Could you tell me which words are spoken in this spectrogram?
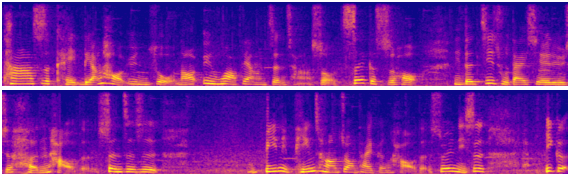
它是可以良好运作，然后运化非常正常的时候，这个时候你的基础代谢率是很好的，甚至是比你平常的状态更好的。所以你是一个。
